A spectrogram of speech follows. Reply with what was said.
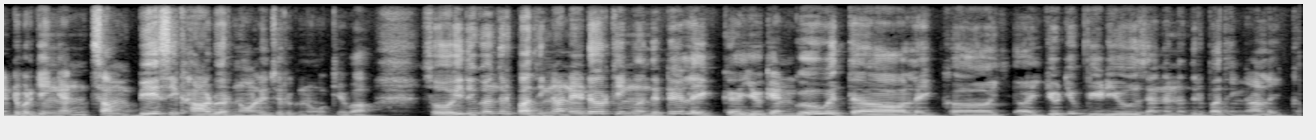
networking and some basic hardware knowledge இருக்கணும். ஓகேவா? ஸோ இதுக்கு வந்துட்டு பார்த்தீங்கன்னா, நெட்வொர்க்கிங் வந்துட்டு like you can go with like YouTube videos and வந்துட்டு பார்த்தீங்கன்னா, லைக்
